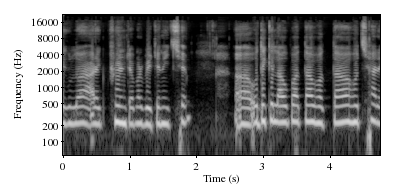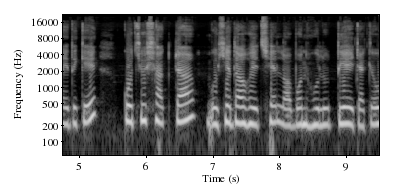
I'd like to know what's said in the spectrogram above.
এগুলো আরেক ফ্রেন্ড আমার বেটে নিচ্ছে। ওদিকে লাউ পাতা ভর্তা হচ্ছে, আর এদিকে কচু শাকটা বসিয়ে দেওয়া হয়েছে। লবণ, হলুদ দিয়ে এটাকেও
